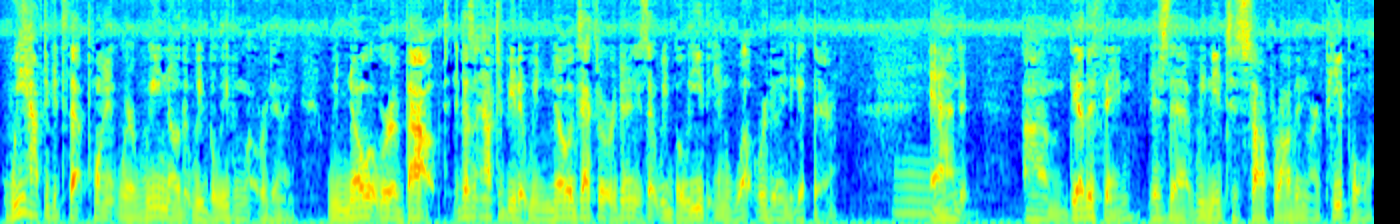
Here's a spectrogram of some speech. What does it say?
we have to get to that point where we know that we believe in what we're doing. We know what we're about. It doesn't have to be that we know exactly what we're doing. It's that we believe in what we're doing to get there. And um, the other thing is that we need to stop robbing our people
